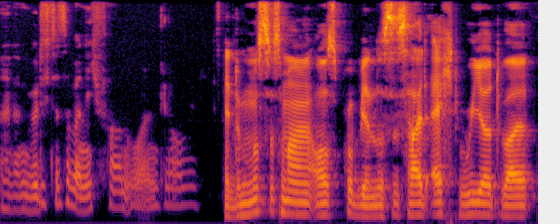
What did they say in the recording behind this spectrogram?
Ja, dann würde ich das aber nicht fahren wollen, glaube ich. Ja, du musst das mal ausprobieren. Das ist halt echt weird, weil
